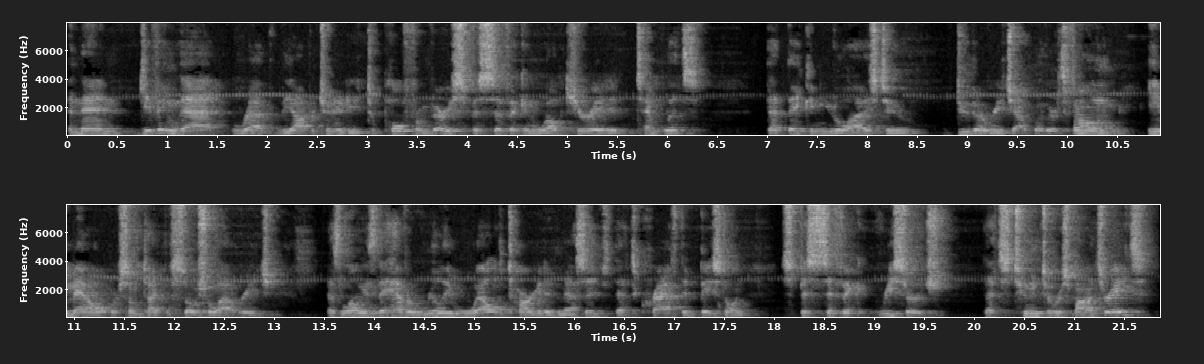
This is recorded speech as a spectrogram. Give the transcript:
And then giving that rep the opportunity to pull from very specific and well curated templates that they can utilize to do their reach out, whether it's phone, email, or some type of social outreach. As long as they have a really well targeted message that's crafted based on specific research that's tuned to response rates,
